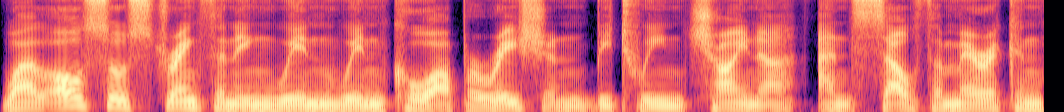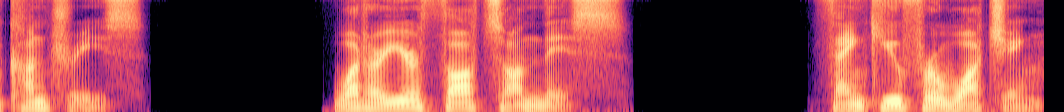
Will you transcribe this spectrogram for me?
while also strengthening win-win cooperation between China and South American countries. What are your thoughts on this? Thank you for watching.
